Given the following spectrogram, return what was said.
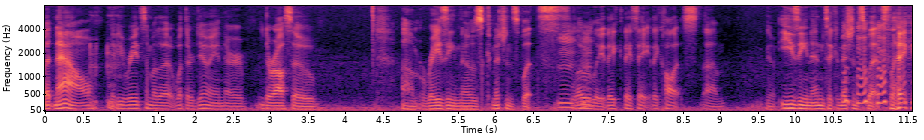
but now if you read some of the what they're doing, they're they're also um, raising those commission splits Mhm. slowly. They they say they call it um, you know easing into commission splits. Like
